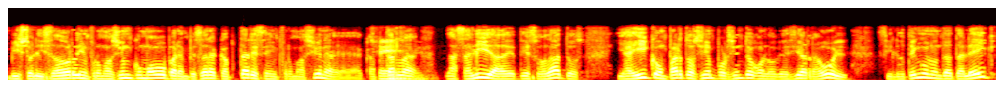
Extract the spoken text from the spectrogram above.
visualizador de información, cómo hago para empezar a captar esa información, a, captar la, salida de, esos datos? Y ahí comparto 100% con lo que decía Raúl. Si lo tengo en un data lake,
